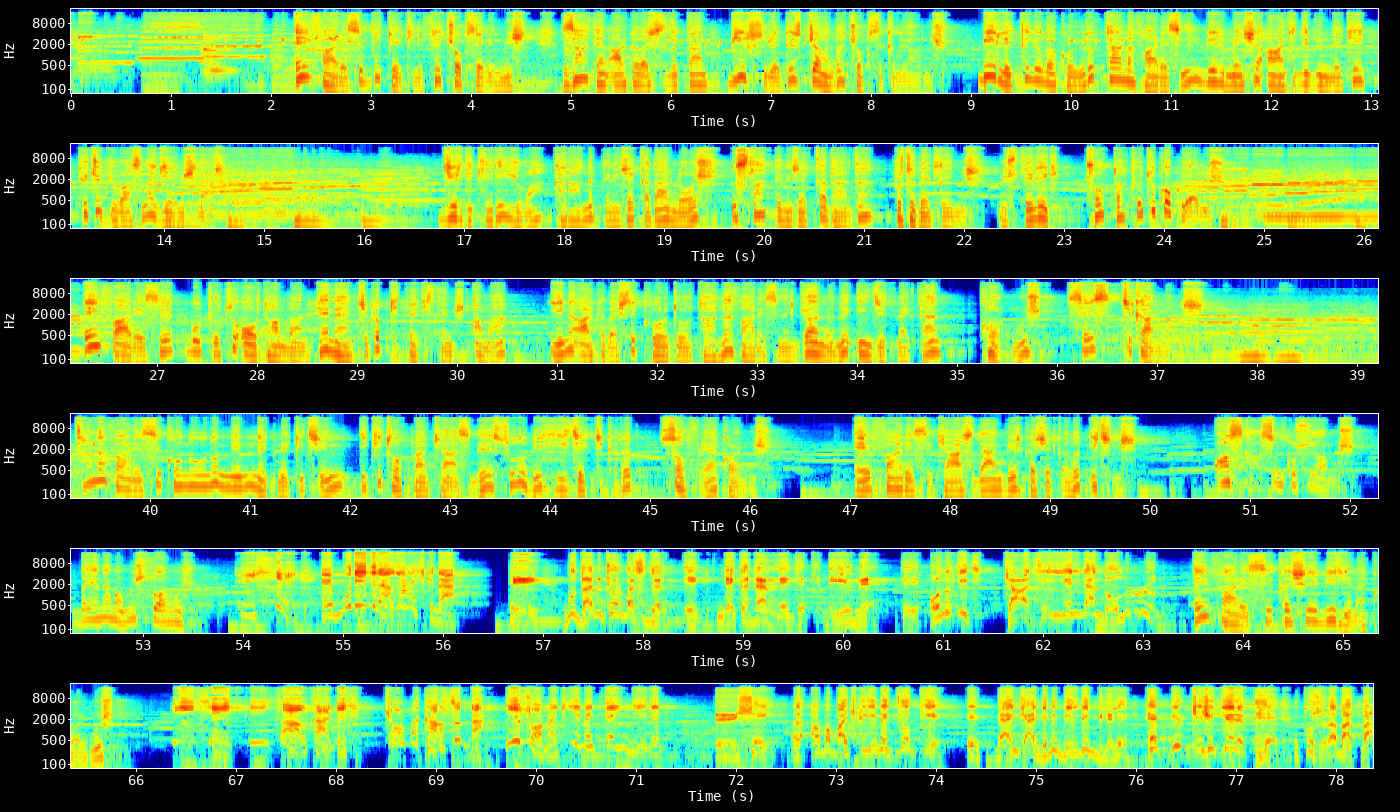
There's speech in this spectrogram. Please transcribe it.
Ev faresi bu teklife çok sevinmiş. Zaten arkadaşsızlıktan bir süredir canı da çok sıkılıyormuş. Birlikte yola koyulup tarla faresinin bir meşe ağacı dibindeki küçük yuvasına girmişler. Girdikleri yuva karanlık denecek kadar loş, ıslak denecek kadar da rutubetliymiş. Üstelik çok da kötü kokuyormuş. Ev faresi bu kötü ortamdan hemen çıkıp gitmek istemiş ama yeni arkadaşlık kurduğu tarla faresinin gönlünü incitmekten korkmuş, ses çıkarmamış. Tarla faresi konuğunu memnun etmek için iki toprak kasede sulu bir yiyecek çıkarıp sofraya koymuş. Ev faresi kaseden bir kaşık alıp içmiş. Az kalsın kusuyormuş. Dayanamamış sormuş. E, şey, e, bu nedir Allah aşkına? E, bu darı çorbasıdır. E, ne kadar lezzetli değil mi? E, onu iç. Kaseyi yeniden doldururum. Ev faresi kaşığı bir yana koymuş. Şey, sağ ol kardeş. Çorba kalsın da bir sonraki yemekten yiyelim. E, şey e, ama başka yemek yok ki. E, ben kendimi bildim bileli hep bir çeşit yerim. E, kusura bakma.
